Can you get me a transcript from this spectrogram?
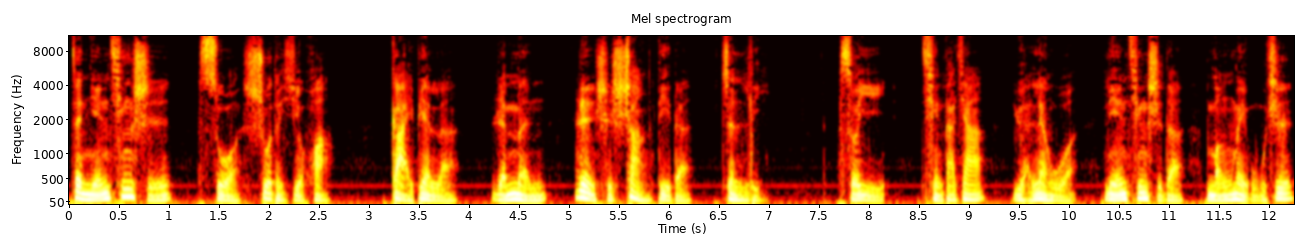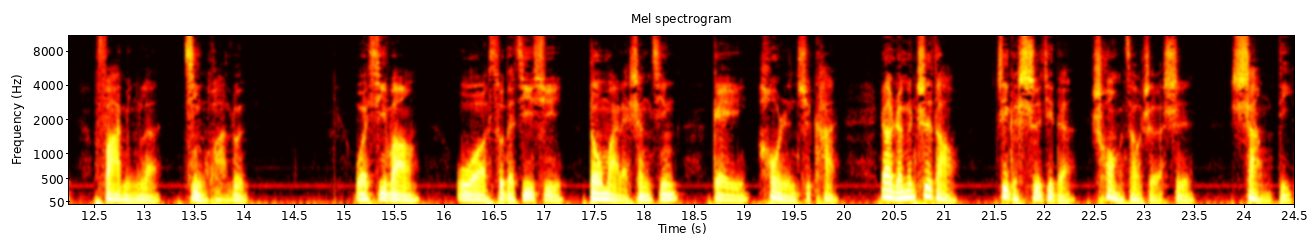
在年轻时所说的一句话。”改变了人们认识上帝的真理，所以请大家原谅我年轻时的蒙昧无知，发明了进化论。我希望我所有的积蓄都买来圣经，给后人去看，让人们知道这个世界的创造者是上帝。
